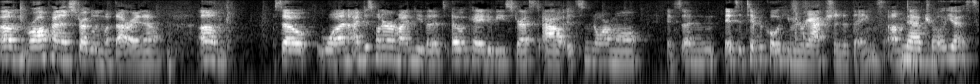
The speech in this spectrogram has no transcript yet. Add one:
um, we're all kind of struggling with that right now. Um, so one, I just want to remind you that it's okay to be stressed out. It's normal. It's a it's a typical human reaction to things. Um, Natural, yes.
